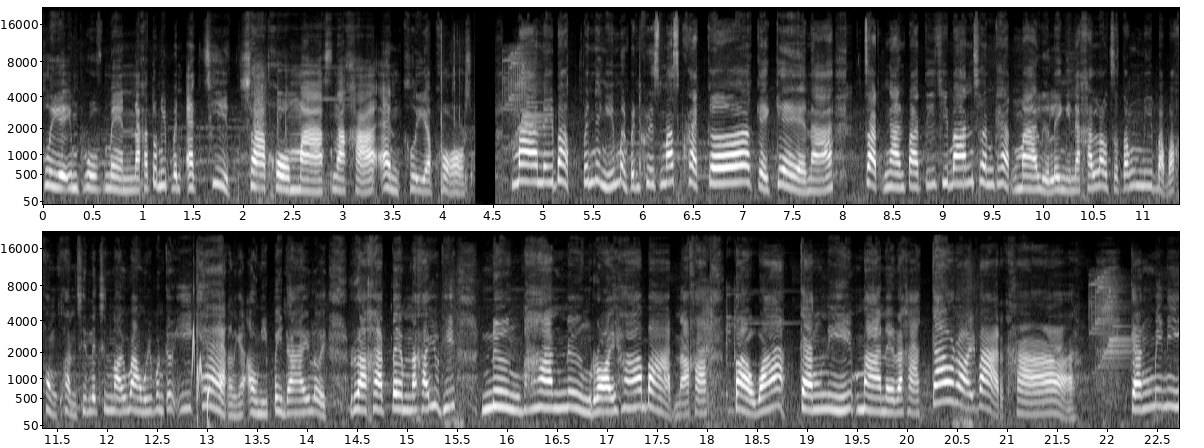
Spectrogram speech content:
Clear Improvement นะคะตัวนี้เป็น Active Charcoal Mask นะคะ and Clear Pores มาในแบบเป็นอย่างนี้เหมือนเป็นคริสต์มาสแครกเกอร์เก๋ๆนะ จัดงานปาร์ตี้ที่บ้านเชิญแขกมาหรืออะไรอย่างนี้นะคะ เราจะต้องมีแบบว่าของขวัญชิ้นเล็กชิ้นน้อยวางไว้บนเก้าอี้แขกอะไรเงี้ยเอานี้ไปได้เลย ราคาเต็มนะคะอยู่ที่ 1,105 บาทนะคะ แต่ว่าแกงนี้มาในราคา 900 บาทค่ะ แก๊งมินิ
